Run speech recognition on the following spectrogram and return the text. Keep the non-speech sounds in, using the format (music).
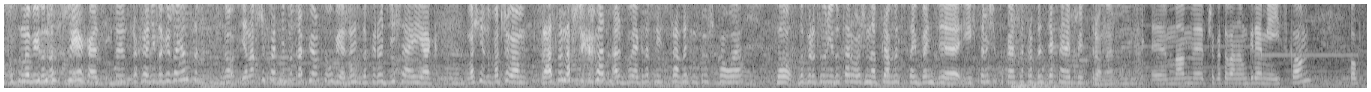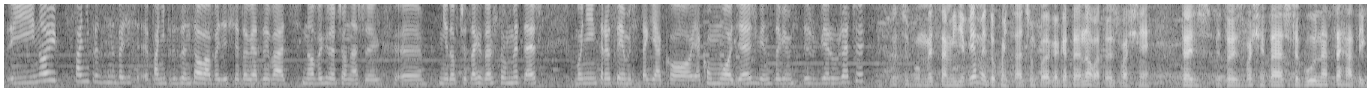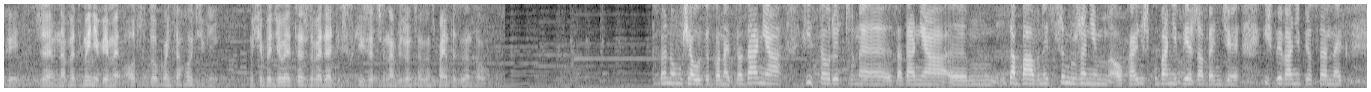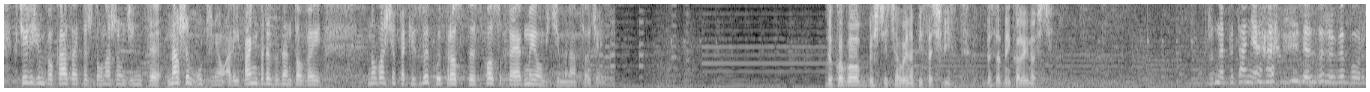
postanowił do nas przyjechać i to jest trochę niedowierzające. No, ja na przykład nie potrafiłam w to uwierzyć. Dopiero dzisiaj, jak właśnie zobaczyłam prasę na przykład, (laughs) albo jak zaczęli sprawdzać na tą szkołę, to dopiero to do mnie dotarło, że naprawdę tutaj będzie i chcemy się pokazać naprawdę z jak najlepszej strony. Y, Mamy przygotowaną grę miejską. I, no i pani, prezydent będzie się, pani prezydentowa będzie się dowiadywać nowych rzeczy o naszych y, niedowczycach, zresztą my też, bo nie interesujemy się tak jako, jako młodzież, więc dowiemy się też wielu rzeczy. Znaczy, bo my sami nie wiemy do końca, na czym polega GTN-owa. To jest właśnie, to jest, to jest właśnie ta szczególna cecha tej gry, że nawet my nie wiemy, o co do końca chodzi w niej. My się będziemy też dowiadać tych wszystkich rzeczy na bieżąco razem z panią prezydentową. Będą musiały wykonać zadania historyczne, zadania ym, zabawne, z przymrużeniem oka i szkubanie pierza będzie i śpiewanie piosenek. Chcieliśmy pokazać też tą naszą dzielnicę naszym uczniom, ale i pani prezydentowej, no właśnie w taki zwykły, prosty sposób, tak jak my ją widzimy na co dzień. Do kogo byście chciały napisać list w następnej kolejności? Trudne pytanie, (laughs) jest duży wybór.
